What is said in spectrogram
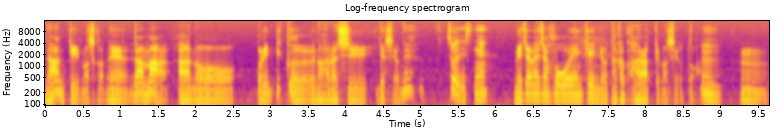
なんて言いますかね、だまああの、オリンピックの話ですよね、そうですね。めちゃめちゃ放映権料高く払ってますよと、うん。うん、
